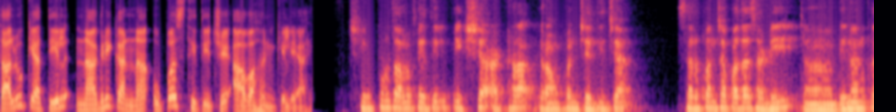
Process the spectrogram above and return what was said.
तालुक्यातील नागरिकांना उपस्थितीचे आवाहन केले आहे. शिरपूर तालुक्यातील एकशे अठरा ग्रामपंचायतीच्या सरपंच पदासाठी दिनांक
